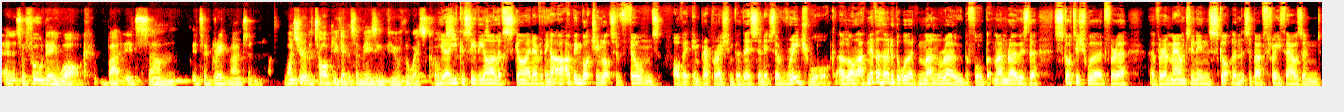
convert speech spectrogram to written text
and it's a full day walk, but it's um it's a great mountain once you're at the top, you get this amazing view of the west coast. Yeah, you can see the Isle of Skye and everything. I, have been watching lots of films of it in preparation for this, and it's a ridge walk along. I've never heard of the word Munro before, but Munro is the Scottish word for a for a mountain in Scotland that's above three thousand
